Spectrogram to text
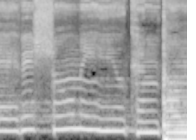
Baby, show me you can go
